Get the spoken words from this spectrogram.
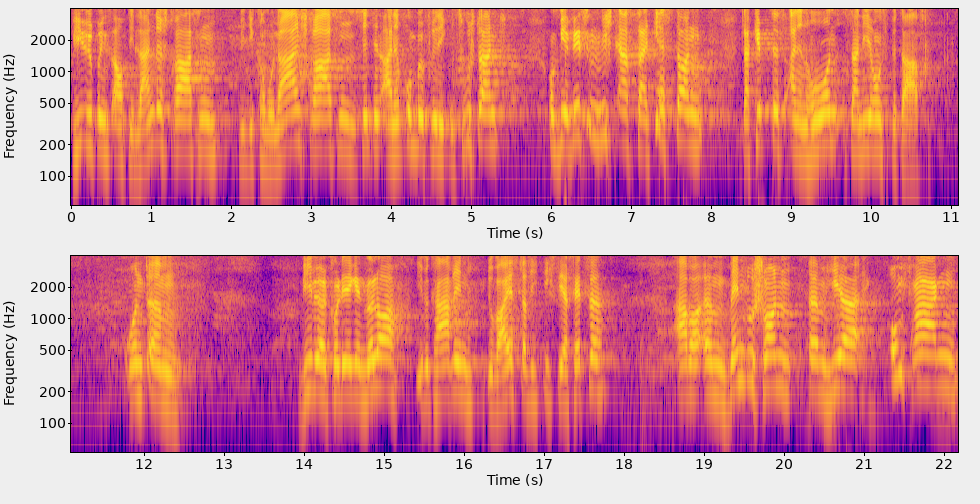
wie übrigens auch die Landesstraßen, wie die kommunalen Straßen, sind in einem unbefriedigten Zustand. Und wir wissen nicht erst seit gestern, da gibt es einen hohen Sanierungsbedarf. Und, ähm, liebe Kollegin Müller, liebe Karin, du weißt, dass ich dich sehr schätze. Aber ähm, wenn du schon ähm, hier Umfragen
